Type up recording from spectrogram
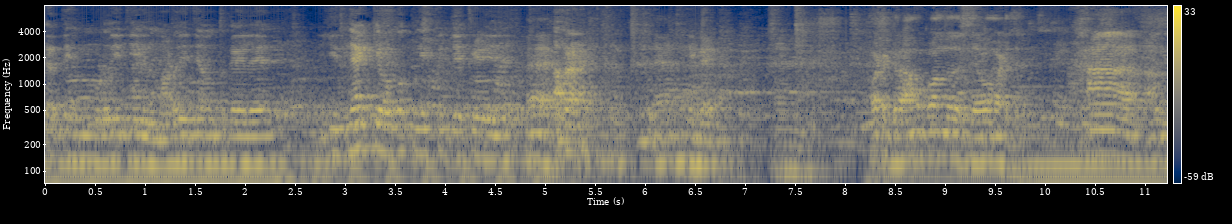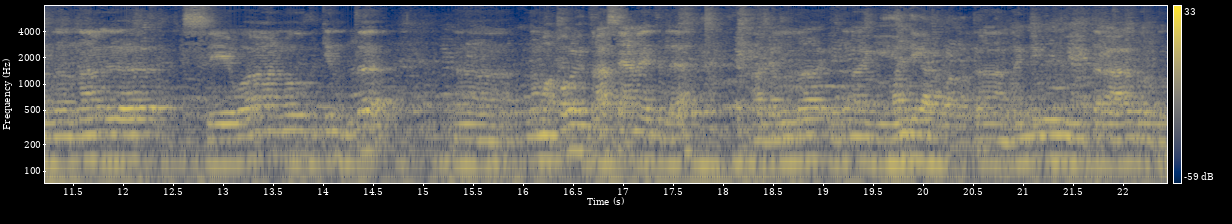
ಕರ್ತಿ ಹಿಂಗೆ ಕೊಡೋದೈತಿ ಇದು ಮಾಡೋದೈತಿ ಅಂತ ಕೈಲೆ ಇದ್ನ್ಯಾಕ್ ಕೇಳ್ಕೊತ ನಿಂತಿದ್ದೆ. ಅವ್ರ ಹಿಂಗಾಗಿ. ಒಟ್ಟು ಗ್ರಾಮಕ್ಕೊಂದು ಸೇವಾ ಮಾಡಿದ್ರಿ. ಹಾ ಅದು ನನಗೆ ಸೇವಾ ಅನ್ನೋದಕ್ಕಿಂತ ನಮ್ಮ ಅಪ್ಪಗಳಿಗೆ ತ್ರಾಸ ಏನಾಯ್ತಿಲ್ಲ ಅದೆಲ್ಲ ಇದನ್ನಾಗಿ ಮಂದಿಗೆ ಆಗಬಾರ್ದು. ಮಂದಿಗೂ ಈ ಥರ ಆಗ್ಬಾರ್ದು.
